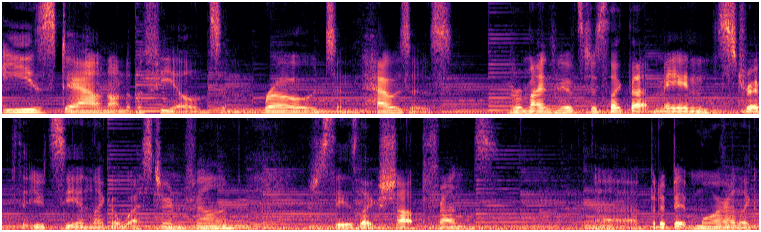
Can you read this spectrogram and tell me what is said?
eased down onto the fields and roads and houses. It reminds me of just like that main strip that you'd see in like a Western film. Just these like shop fronts, uh, but a bit more like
